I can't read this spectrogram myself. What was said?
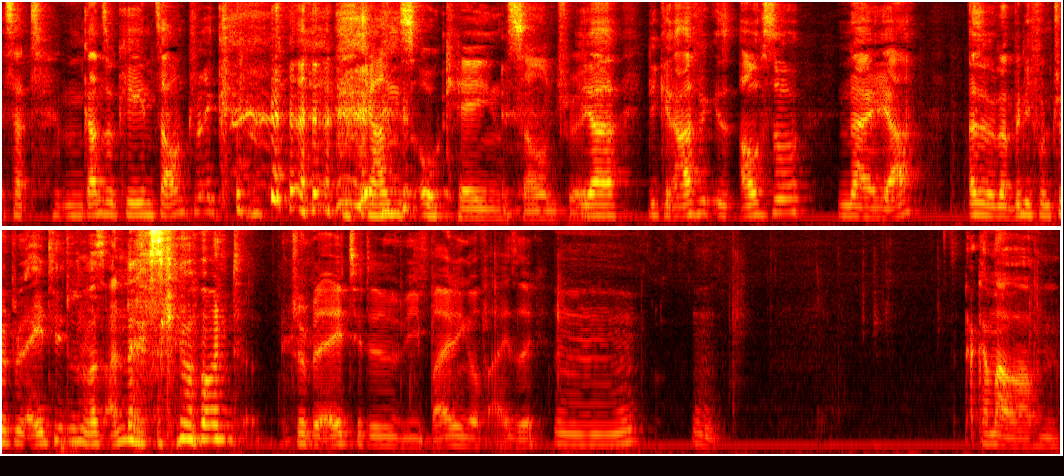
Es hat einen ganz okayen Soundtrack. Ganz okayen Soundtrack. ja, die Grafik ist auch so, naja. Also da bin ich von AAA-Titeln was anderes gewohnt. AAA-Titel wie Binding of Isaac. Da kann man aber auch, ein,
